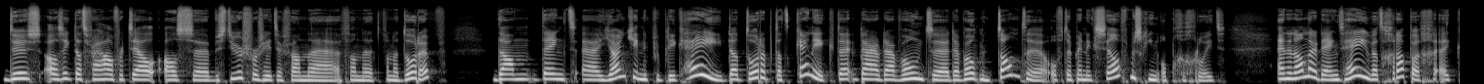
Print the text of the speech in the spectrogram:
Dus als ik dat verhaal vertel als uh, bestuursvoorzitter van, uh, van, het, van het dorp, dan denkt uh, Jantje in het publiek: hey, dat dorp dat ken ik. Daar, daar, daar, woont, daar woont mijn tante. Of daar ben ik zelf misschien opgegroeid. En een ander denkt: hey, wat grappig. Ik,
